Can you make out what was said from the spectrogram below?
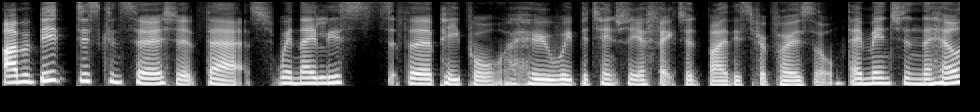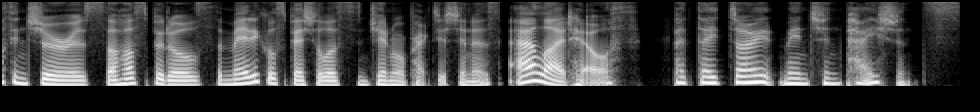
I'm a bit disconcerted that when they list the people who be potentially affected by this proposal, they mention the health insurers, the hospitals, the medical specialists and general practitioners, allied health, but they don't mention patients.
